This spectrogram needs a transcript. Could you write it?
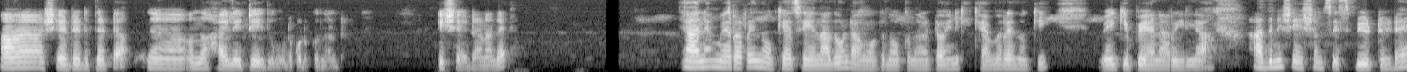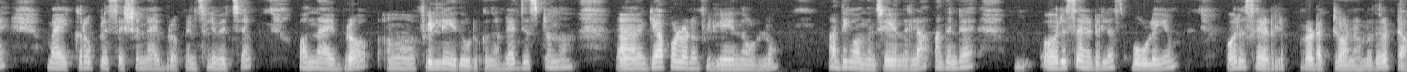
ആ ഷെയ്ഡ് എടുത്തിട്ട് ഒന്ന് ഹൈലൈറ്റ് ചെയ്ത് കൂടെ കൊടുക്കുന്നുണ്ട്. ഈ ഷെയ്ഡാണത് ഞാൻ മിററിൽ നോക്കിയാണ് ചെയ്യുന്നത്. അതുകൊണ്ട് അങ്ങോട്ട് നോക്കുന്നത് കേട്ടോ. എനിക്ക് ക്യാമറയിൽ നോക്കി മേക്കപ്പ് ചെയ്യാൻ അറിയില്ല. അതിനുശേഷം സിസ് ബ്യൂട്ടിയുടെ മൈക്രോ പ്രിസഷൻ ഐബ്രോ പെൻസിൽ വെച്ച് ഒന്ന് ഐബ്രോ ഫില്ല് ചെയ്ത് കൊടുക്കുന്നുണ്ട്. ജസ്റ്റ് ഒന്ന് ഗ്യാപ്പ് ഉള്ളിടം ഫില്ല് ചെയ്യുന്നുള്ളൂ അധികം ഒന്നും ചെയ്യുന്നില്ല. അതിന്റെ ഒരു സൈഡിൽ സ്പൂളിയും ഒരു സൈഡിൽ പ്രൊഡക്റ്റുമാണുള്ളത് കേട്ടോ.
